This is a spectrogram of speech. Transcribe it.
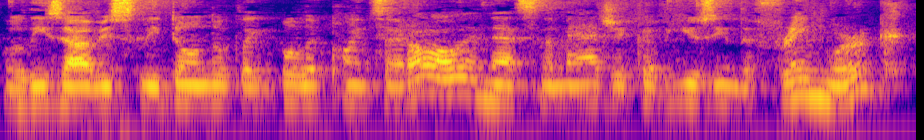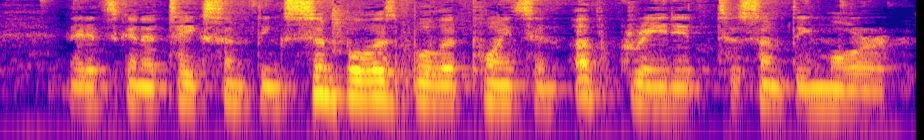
Well, these obviously don't look like bullet points at all, and that's the magic of using the framework, that it's going to take something simple as bullet points and upgrade it to something more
